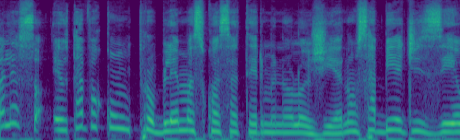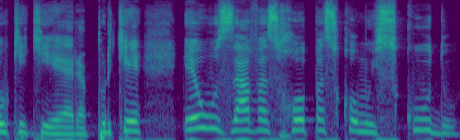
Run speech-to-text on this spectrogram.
Olha só, eu tava com problemas com essa terminologia, não sabia dizer o que que era, porque eu usava as roupas como escudo,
